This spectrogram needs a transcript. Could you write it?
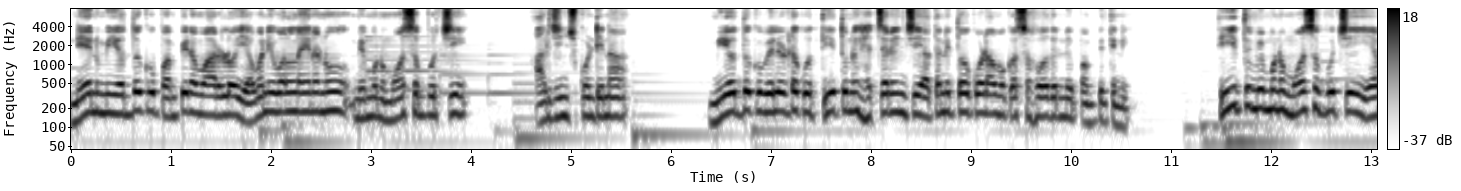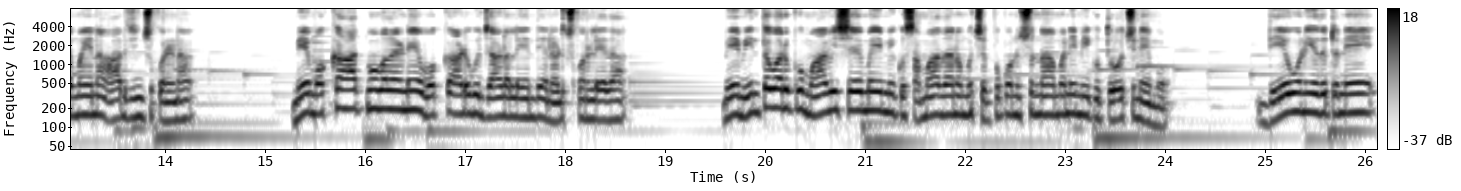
నేను మీ యొద్దకు పంపిన వారిలో ఎవని వలనైనను మిమ్మల్ని మోసపుచ్చి ఆర్జించుకుంటున్నా మీ వద్దకు వెళ్ళుటకు తీతును హెచ్చరించి అతనితో కూడా ఒక సహోదరిని పంపితిని. తీతు మిమ్మను మోసపుచ్చి ఏమైనా ఆర్జించుకొనినా? మేమొక్క ఆత్మ వలనే ఒక్క అడుగు జాడలేందే నడుచుకొనలేదా? మేము ఇంతవరకు మా విషయమై మీకు సమాధానము చెప్పుకొనుచున్నామని మీకు త్రోచునేమో దేవుని ఎదుటనే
